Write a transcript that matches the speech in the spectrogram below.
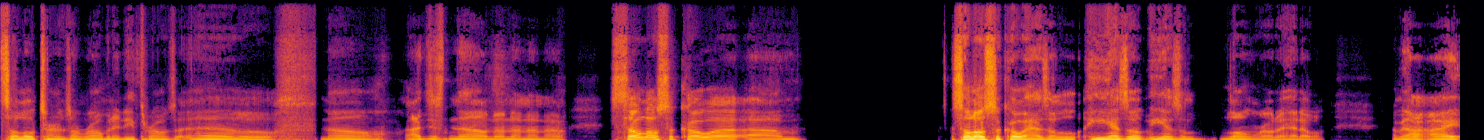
solo turns on Roman and dethrones? Oh no, I just no, no, no, no, no. Solo Sikoa, um, Solo Sikoa has a he has a he has a long road ahead of him. I mean, I I,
